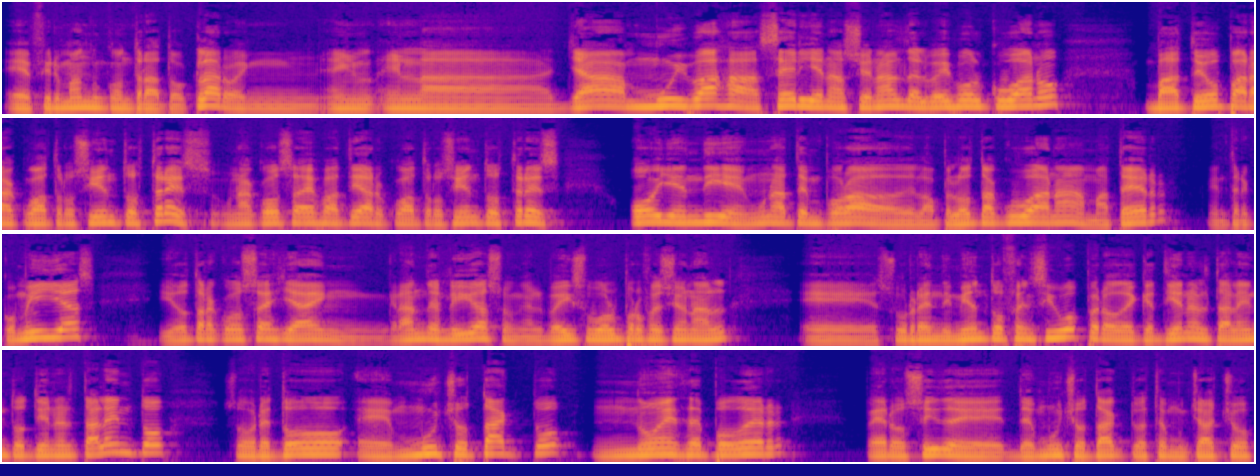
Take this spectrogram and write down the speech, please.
eh, firmando un contrato. Claro, en, en, la ya muy baja serie nacional del béisbol cubano, bateó para 403. Una cosa es batear 403 hoy en día en una temporada de la pelota cubana, amateur, entre comillas, y otra cosa es ya en grandes ligas o en el béisbol profesional eh, su rendimiento ofensivo, pero de que tiene el talento, tiene el talento, sobre todo eh, mucho tacto, no es de poder, pero sí de, mucho tacto este muchacho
